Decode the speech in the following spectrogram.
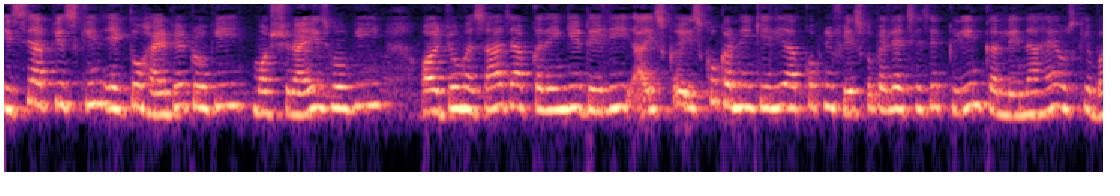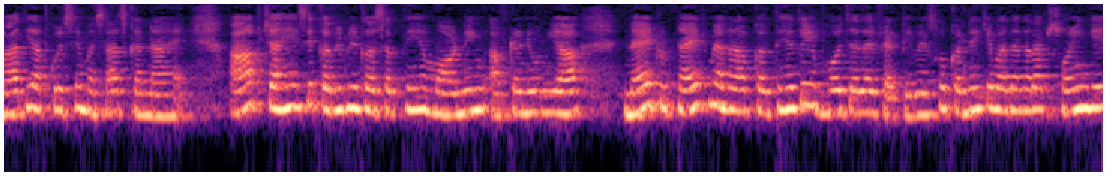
इससे आपकी स्किन एक तो हाइड्रेट होगी, मॉइस्चराइज होगी और जो मसाज आप करेंगे डेली इसको इसको करने के लिए आपको अपने फेस को पहले अच्छे से क्लीन कर लेना है, उसके बाद ही आपको इसे मसाज करना है। आप चाहे इसे कभी भी कर सकते हैं मॉर्निंग आफ्टरनून या नाइट नाइट में अगर आप करते हैं तो ये बहुत ज़्यादा इफ़ेक्टिव है। इसको करने के बाद अगर आप सोएँगे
